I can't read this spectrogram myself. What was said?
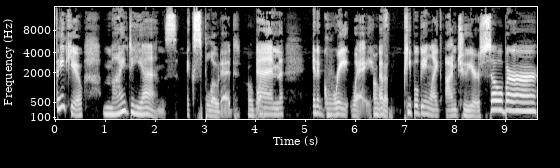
Thank you. My DMs exploded. Oh, boy. And in a great way. Oh, good people being like, I'm two years sober,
